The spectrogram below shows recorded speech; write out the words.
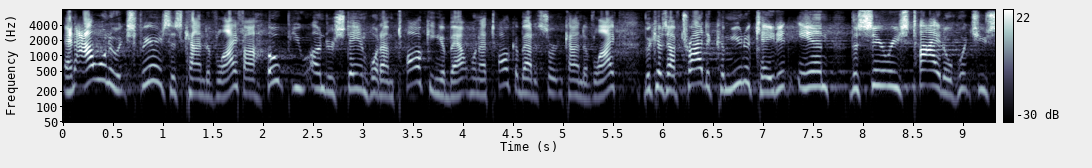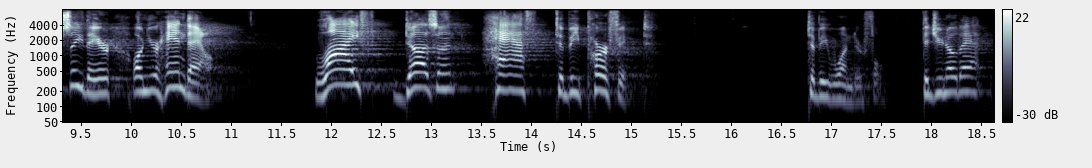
And I want to experience this kind of life. I hope you understand what I'm talking about when I talk about a certain kind of life because I've tried to communicate it in the series title, which you see there on your handout. Life doesn't have to be perfect to be wonderful. Did you know that?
